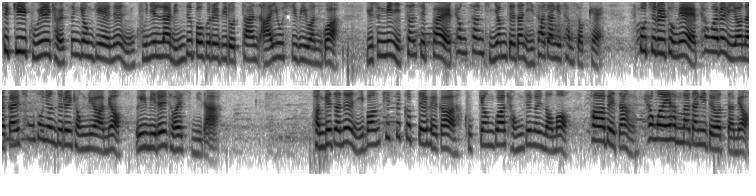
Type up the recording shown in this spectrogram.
특히 9일 결승 경기에는 군일라 린드버그를 비롯한 IOC 위원과 유승민 2018 평창 기념재단 이사장이 참석해 스포츠를 통해 평화를 이어나갈 청소년들을 격려하며 의미를 더했습니다. 관계자는 이번 피스컵 대회가 국경과 경쟁을 넘어 화합의 장, 평화의 한마당이 되었다며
